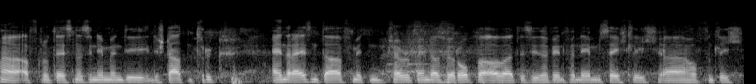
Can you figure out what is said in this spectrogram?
Äh, aufgrund dessen, dass ich nicht mehr in die, in die Staaten zurück einreisen darf mit dem Travel Band aus Europa. Aber das ist auf jeden Fall nebensächlich. Äh, hoffentlich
